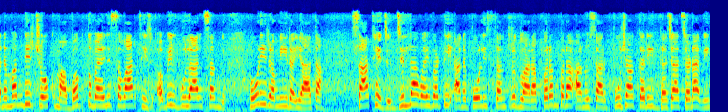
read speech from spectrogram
અને મંદિર ચોકમાં ભક્તો વહેલી સવારથી જ અબીલ ગુલાલ સંઘ હોળી રમી રહ્યા હતા. સાથે જ જિલ્લા વહીવટી અને પોલીસ તંત્ર દ્વારા પરંપરા અનુસાર પૂજા કરી ધજા ચડાવી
